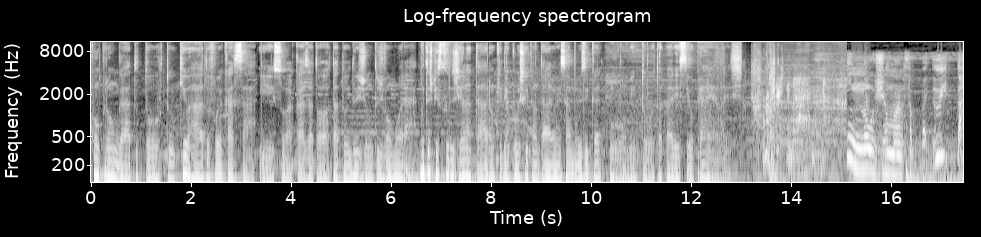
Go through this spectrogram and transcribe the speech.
Comprou um gato torto que o rato foi caçar. E em sua casa torta todos juntos vão morar. Muitas pessoas relataram que depois que cantaram essa música, o homem torto apareceu para elas. Que nojo, mano. Essa... Eita!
